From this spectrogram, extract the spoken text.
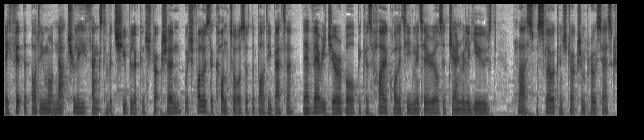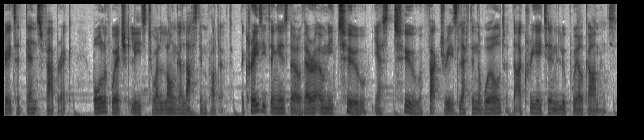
They fit the body more naturally thanks to the tubular construction, which follows the contours of the body better. They're very durable because higher quality materials are generally used, plus the slower construction process creates a dense fabric, all of which leads to a longer lasting product. The crazy thing is though, there are only two, yes two, factories left in the world that are creating loop wheel garments.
